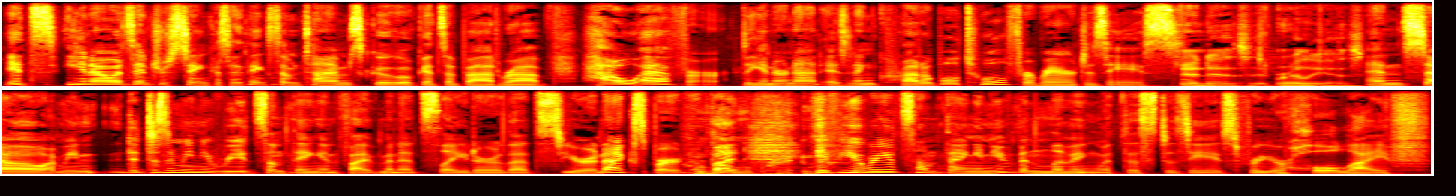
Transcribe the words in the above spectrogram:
It's, you know, it's interesting because I think sometimes Google gets a bad rap. However, the internet is an incredible tool for rare disease. it is. It really is. And so, I mean, it doesn't mean you read something and five minutes later that's you're an expert. But if you read something and you've been living with this disease for your whole life,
